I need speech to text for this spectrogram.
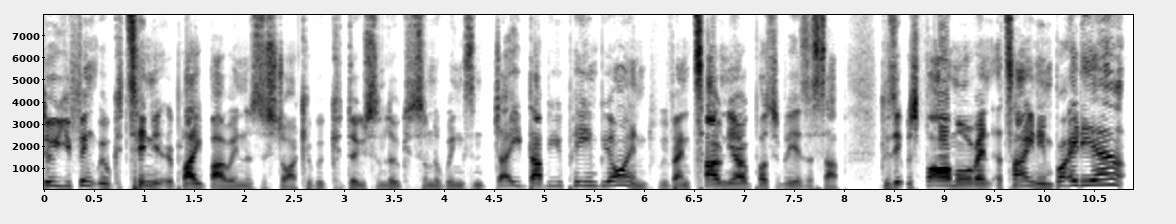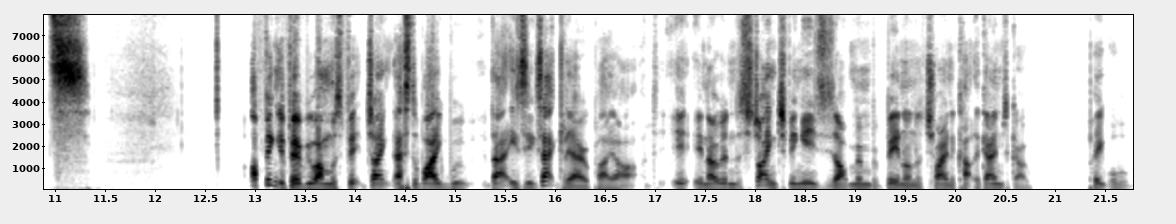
do you think we'll continue to play Bowen as a striker with Kudus and Lucas on the wings and JWP in behind with Antonio possibly as a sub? Because it was far more entertaining. Brady out. I think if everyone was fit, Jake, that's the way. We, that is exactly how we play. I, you know, and the strange thing is, is I remember being on a train a couple of games ago. People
